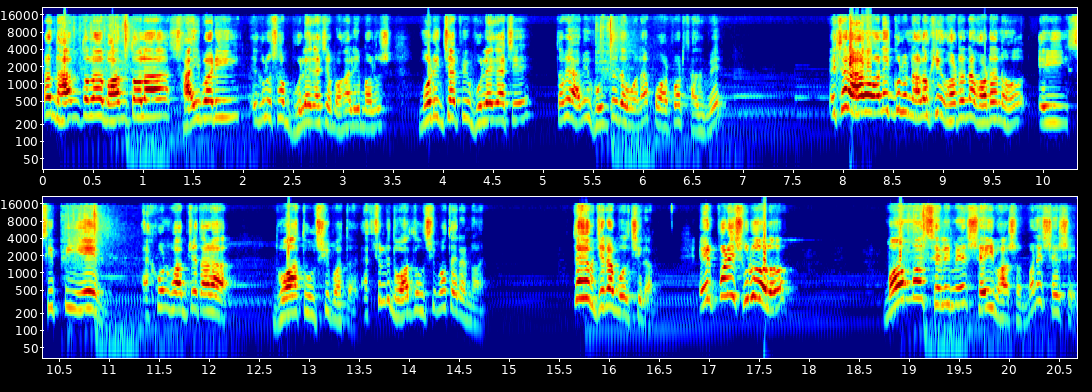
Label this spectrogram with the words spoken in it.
কারণ ধানতলা বানতলা সাইবাড়ি, এগুলো সব ভুলে গেছে বাঙালি মানুষ। মরিচঝাপি ভুলে গেছে। তবে আমি ভুলতে দেবো না, পরপর থাকবে। এছাড়া আরও অনেকগুলো নারকীয় ঘটনা ঘটানো এই সিপিএম এখন ভাবছে তারা ধোয়া তুলসী পাতা। অ্যাকচুয়ালি ধোয়া তুলসী পাতা এটা নয়। যাই হোক, যেটা বলছিলাম। এরপরে শুরু হলো মোহাম্মদ সেলিমের সেই ভাষণ মানে শেষে।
